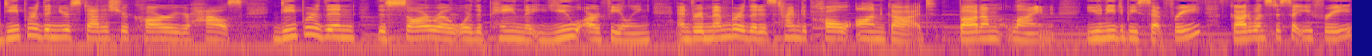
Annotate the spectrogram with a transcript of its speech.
deeper than your status, your car, or your house, deeper than the sorrow or the pain that you are feeling. And remember that it's time to call on God. Bottom line, you need to be set free. God wants to set you free.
